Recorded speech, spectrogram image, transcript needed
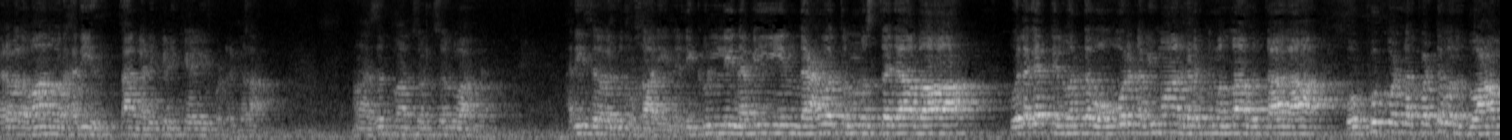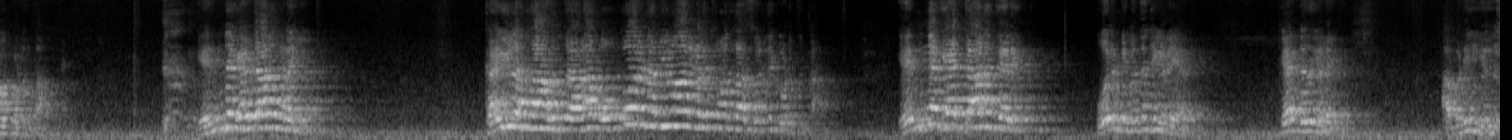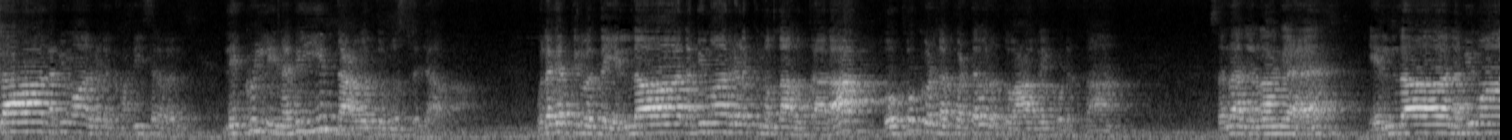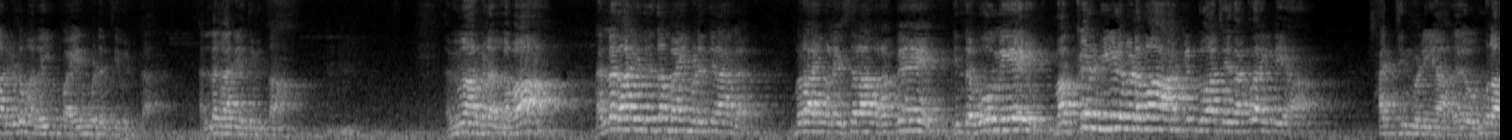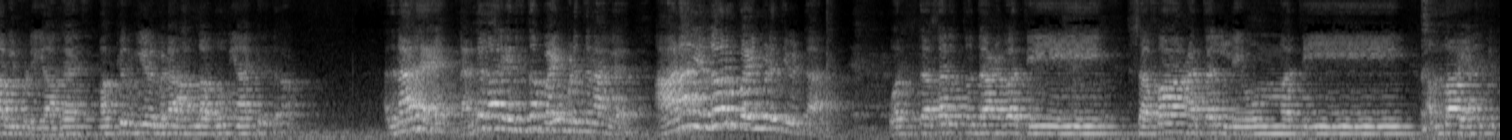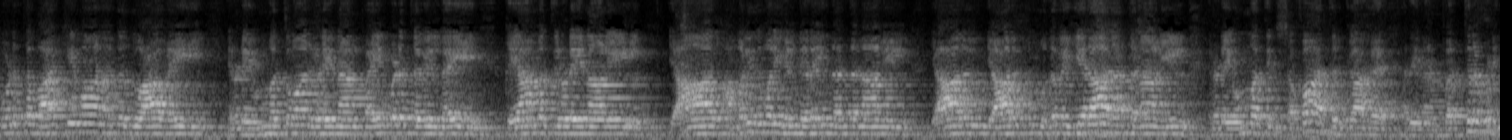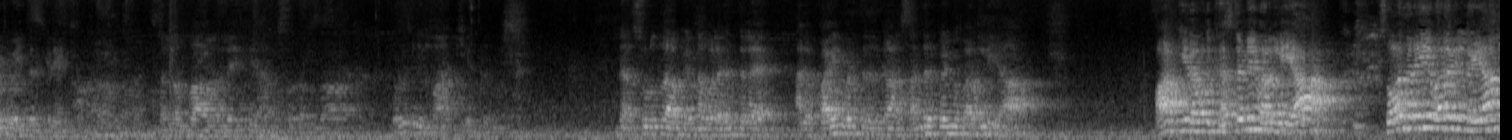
பிரபலமான ஒரு ஹதீஸ் தாங்க அடிக்கடி கேள்விப்பட்டிருக்கலாம். அசத்வான் சொல்லி சொல்லுவாங்க. ஹதீஸ்ல வந்து புகாரியில். லிகுல்லி நபியின் தகவத்தும் முஸ்தஜாபா. உலகத்தில் வந்த ஒவ்வொரு நபிமார்களுக்கும் அல்லாஹு தாலா ஒப்புக்கொள்ளப்பட்டு ஒரு துவாவை கொடுத்தான். என்ன கேட்டாலும் கிடைக்கும். கையில் அல்லாஹு தாலா ஒவ்வொரு நபிமார்களுக்கும் அல்லாஹ் சொல்லி கொடுத்துட்டான். என்ன கேட்டாலும் சரி. ஒரு நிபந்தனை கிடையாது. கேட்டது கிடைக்கும். அப்படி எல்லா நபிமார்களுக்கும் ஹதீஸ்ல வருது. லிக்குல்லி நபியின் தாவத்து முஸ்தஜாபா. உலகத்தில் வந்த எல்லா நபிமார்களுக்கும் அல்லாஹ் தாலா ஒப்புக்கொள்ளப்பட்ட ஒரு துவாவை கொடுத்தான். சொல்லா சொல்றாங்க எல்லா நபிமார்களும் அதை பயன்படுத்தி விட்டார் நல்ல காரியத்துக்கு தான். நபிமார்கள் அல்லவா? நல்ல காரியத்துக்கு தான் பயன்படுத்தினாங்க. இப்ராஹிம் அலைஹிஸ்ஸலாம் ரப்பே இந்த பூமியை மக்கள் மீளுமிடமா ஆக்கின் துவா செய்தாங்களா இல்லையா? ஹஜ்ஜின் வழியாக உம்ராவின் வழியாக மக்கள் மீளுமிடம் அல்லா பூமி ஆக்கியிருக்கிறான். அதனால நல்ல காரியத்துக்கு தான் பயன்படுத்தினாங்க. ஆனால் எல்லோரும் பயன்படுத்தி விட்டார் وَاتَّخَذْتُ دَعْوَتِي شَفَاعَةً لِأُمَّتِي அல்லாஹ் எனக்கு கொடுத்த பாக்கியமான அந்த துஆவை என்னுடைய உம்மத்துமார்களை நான் பயன்படுத்தவில்லை கியாமத்தினுடைய நாளில் யார் அமளிதுமறிகள் நிறைந்த அந்த நாளில் யாரும் யாருக்கும் உதவியராத அந்த நாளில் என்னுடைய உம்மத்தின் ஷஃபாத்திற்காக அதை நான் பத்திரப்படுத்தி வைத்திருக்கிறேன் ஸல்லல்லாஹு அலைஹி வஸல்லம் ஒரு பாக்கியம் இந்த ரசூலுல்லாவுக்கு என்ன உலகத்துல அதை பயன்படுத்துறதுக்கான சந்தர்ப்பமே வரலையா? வாழ்க்கையில் அவனுக்கு கஷ்டமே வரலையா? சோதனையே வரவில்லையா?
